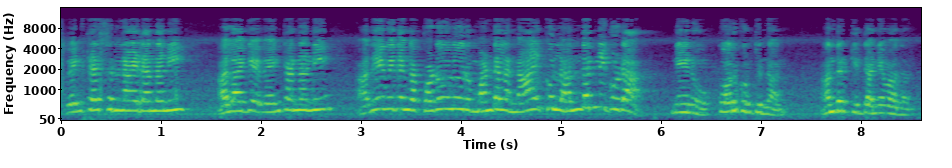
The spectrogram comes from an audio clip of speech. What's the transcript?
వెంకటేశ్వర నాయుడు అన్నని అలాగే వెంకన్నని అదేవిధంగా కొడవలూరు మండల నాయకులందరినీ కూడా నేను కోరుకుంటున్నాను. అందరికీ ధన్యవాదాలు.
